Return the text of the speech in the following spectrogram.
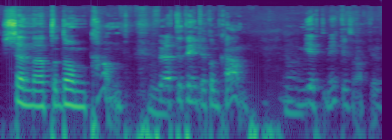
känna att de kan. Mm. För att jag tänker att de kan. Mm. Jättemycket saker.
